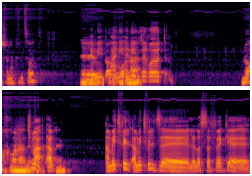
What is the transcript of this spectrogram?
של הקבוצות. אה, לא אני. אני רואה אותה... לא אחרונה. שמע, כן. המיטפילד זה ללא ספק אה, אה,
